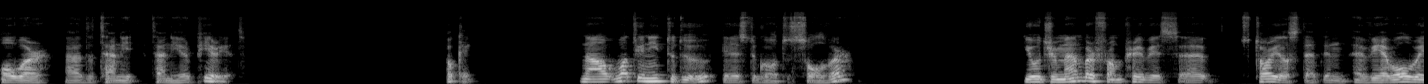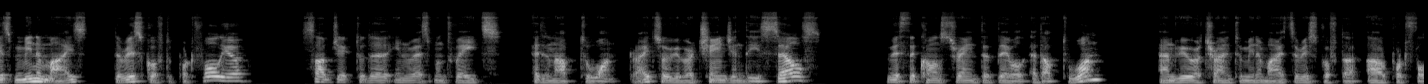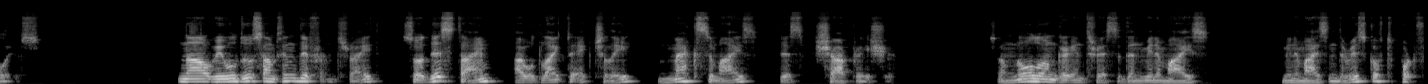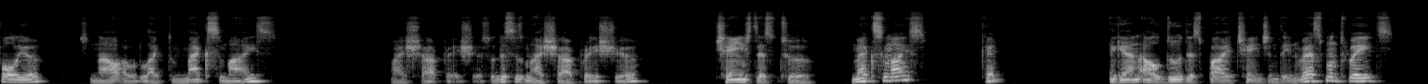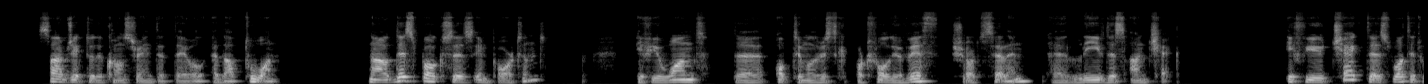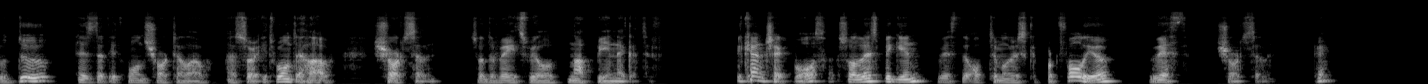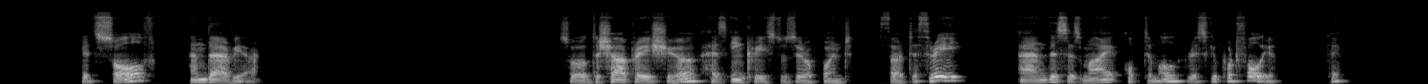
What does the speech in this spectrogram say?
over uh, the 10, 10 year period. Okay. Now, what you need to do is to go to Solver. You would remember from previous uh, tutorials that in, uh, we have always minimized the risk of the portfolio subject to the investment weights adding up to one, right? So we were changing these cells with the constraint that they will add up to one, and we were trying to minimize the risk of the, our portfolios. Now we will do something different, right? So this time, I would like to actually maximize this Sharpe ratio. So I'm no longer interested in minimize, minimizing the risk of the portfolio. So now I would like to maximize my Sharpe ratio. So this is my Sharpe ratio. Change this to maximize. Okay. Again, I'll do this by changing the investment weights, subject to the constraint that they will add up to one. Now, this box is important. If you want the optimal risk portfolio with short selling, uh, leave this unchecked. If you check this, what it would do is that it won't short allow, uh, sorry, it won't allow short selling. So the weights will not be negative. We can check both. So let's begin with the optimal risk portfolio with short selling. Okay. Hit solve, and there we are. So the Sharpe ratio has increased to 0.33, and this is my optimal risky portfolio. Okay.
